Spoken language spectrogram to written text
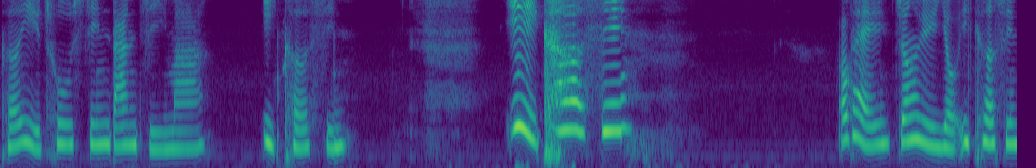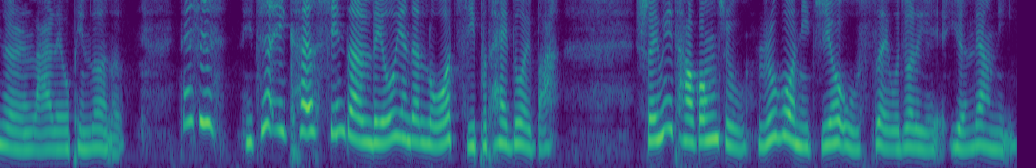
可以出新单集吗？一颗星，一颗星。OK，终于有一颗星的人来留评论了。但是你这一颗星的留言的逻辑不太对吧？水蜜桃公主，如果你只有五岁，我就原谅你。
